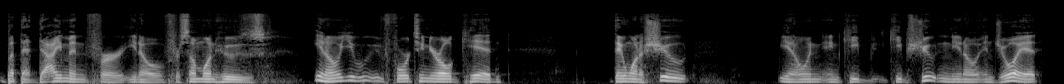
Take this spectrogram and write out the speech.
but that diamond for you know for someone who's you know you fourteen year old kid, they want to shoot, you know, and, and keep keep shooting, you know, enjoy it,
